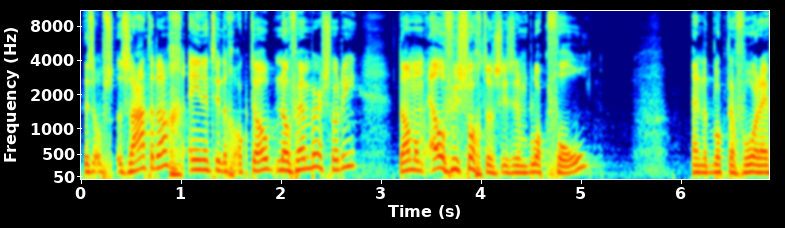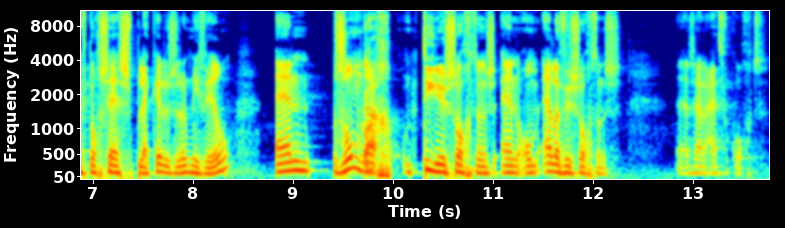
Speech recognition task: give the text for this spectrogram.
Dus op zaterdag, 21 oktober, november, sorry. Dan om 11 uur 's ochtends is er een blok vol. En het blok daarvoor heeft nog zes plekken, dus dat is ook niet veel. En zondag om 10 uur 's ochtends en om 11 uur 's ochtends eh, zijn uitverkocht.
